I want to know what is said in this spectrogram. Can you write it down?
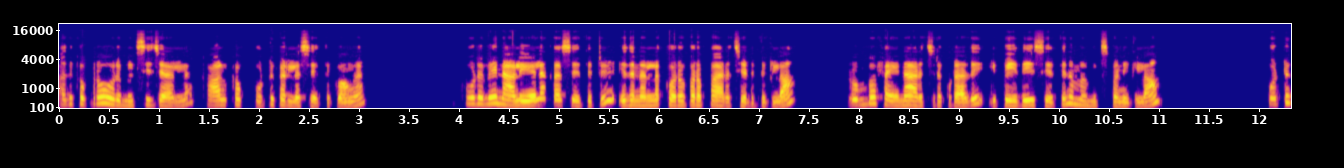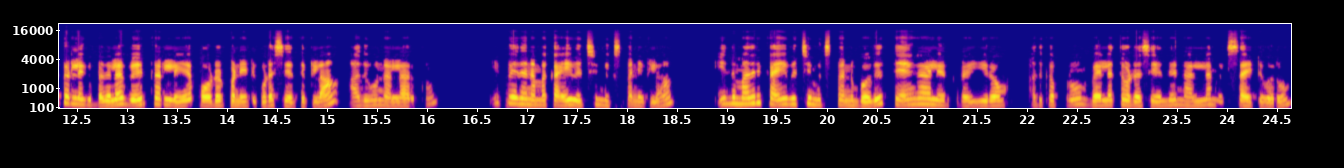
அதுக்கப்புறம் ஒரு மிக்சி ஜாரில் கால் கப் பொட்டுக்கடலை சேர்த்துக்கோங்க. கூடவே நாலு ஏலக்காய் சேர்த்துட்டு இதை நல்லா குறை குறைப்பாக அரைச்சி எடுத்துக்கலாம். ரொம்ப ஃபைனாக அரைச்சிடக்கூடாது. இப்போ இதையும் சேர்த்து நம்ம மிக்ஸ் பண்ணிக்கலாம். பொட்டுக்கடலைக்கு பதிலாக வேர்க்கடலையை பவுடர் பண்ணிவிட்டு கூட சேர்த்துக்கலாம். அதுவும் நல்லாயிருக்கும் இப்போ இதை நம்ம கை வச்சு மிக்ஸ் பண்ணிக்கலாம். இந்த மாதிரி கை வச்சு மிக்ஸ் பண்ணும்போது தேங்காயில் இருக்கிற ஈரம் அதுக்கப்புறம் வெள்ளத்தோடு சேர்ந்து நல்லா மிக்ஸ் ஆகிட்டு வரும்.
